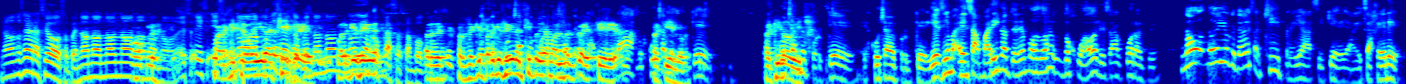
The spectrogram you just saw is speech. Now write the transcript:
No, no seas gracioso, pues no, no, no, no, no, no, no. Es, es, ¿Para qué no, se va a ir a Chipre? Pues, no, no, no digas casas tampoco. Para, para, para, que se a Chipre Malta, este, escúchame por qué. Escúchame por qué, escúchame por qué. Y encima, en San Marino tenemos dos, dos jugadores, ¿ah? acuérdate. No, no digo que te vayas a Chipre ya, si quieres, ya, exageré.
